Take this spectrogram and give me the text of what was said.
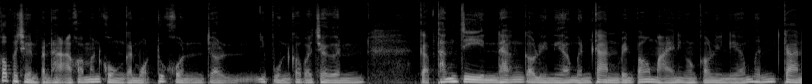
ก็เผชิญปัญหาความมั่นคงกันหมดทุกคนจะญี่ปุ่นก็เผชิญกับทั้งจีนทั้งเกาหลีเหนือเหมือนกันเป็นเป้าหมายหนึ่งของเกาหลีเหนือเหมือนกัน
